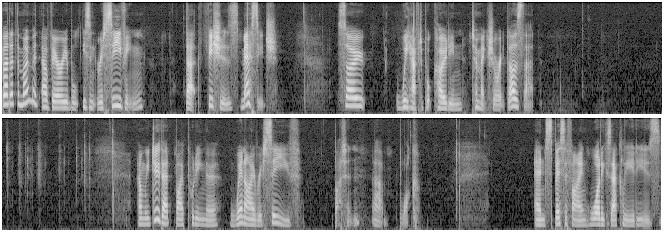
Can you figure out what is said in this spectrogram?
But at the moment our variable isn't receiving that fish's message. So we have to put code in to make sure it does that. And we do that by putting the when I receive button uh, block and specifying what exactly it is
